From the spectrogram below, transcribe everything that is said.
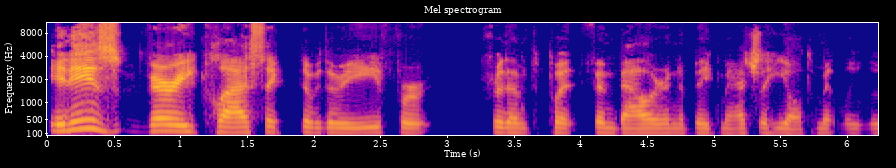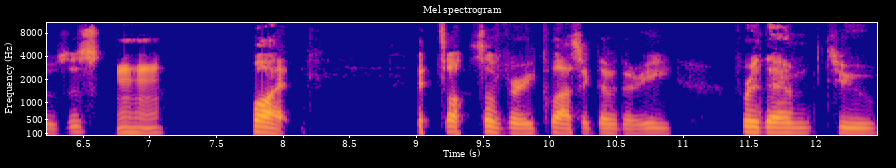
it is very classic WWE for for them to put Finn Balor in a big match that he ultimately loses, hmm but it's also very classic WWE for them to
